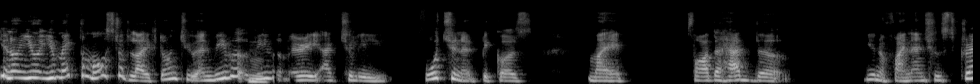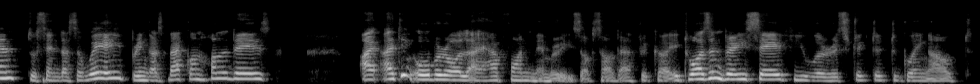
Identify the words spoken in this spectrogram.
you know you you make the most of life, don't you? And we were mm. we were very actually fortunate because my father had the you know financial strength to send us away, bring us back on holidays. I, I think overall I have fond memories of South Africa. It wasn't very safe. You were restricted to going out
